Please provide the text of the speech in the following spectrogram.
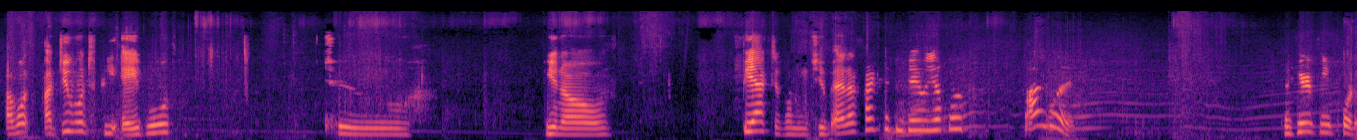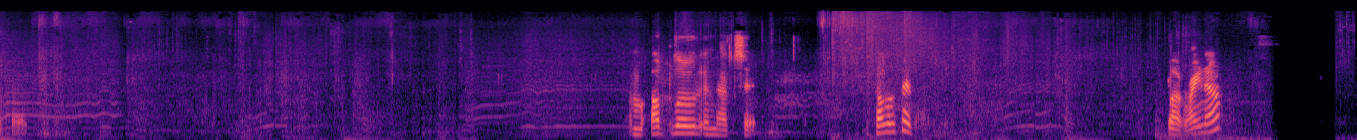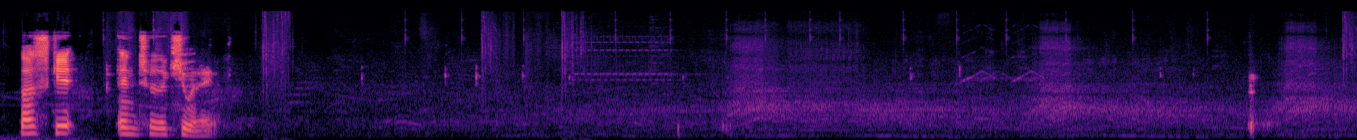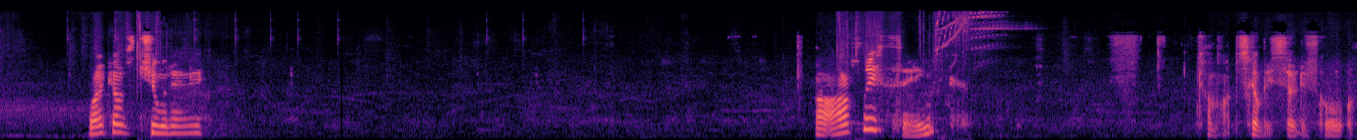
I want. I do want to be able to, you know, be active on YouTube. And if I could do daily upload, I would. But here's the important I'm gonna upload and that's it. That's all I'm gonna say. But right now, let's get into the Q&A. When it comes to Q&A, I honestly think. Come on, it's gonna be so difficult.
